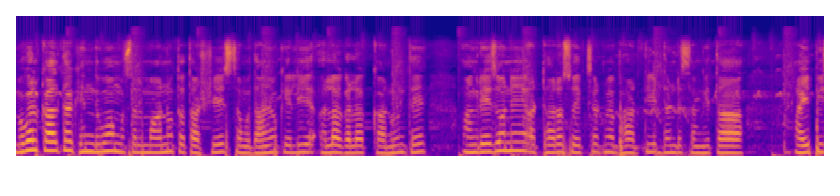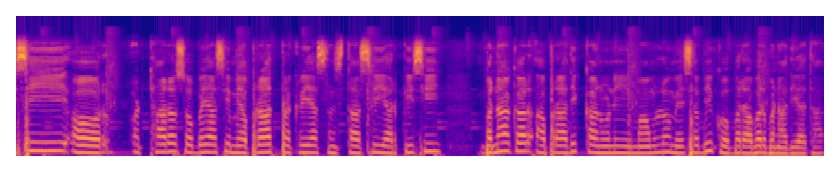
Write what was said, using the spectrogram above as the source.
मुगल काल तक हिंदुओं, मुसलमानों तथा शेष समुदायों के लिए अलग अलग कानून थे। अंग्रेज़ों ने अठारह सौ इकसठ में भारतीय दंड संहिता, आईपीसी और अठारह सौ बयासी में अपराध प्रक्रिया संस्था सीआरपीसी बनाकर आपराधिक कानूनी मामलों में सभी को बराबर बना दिया था।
